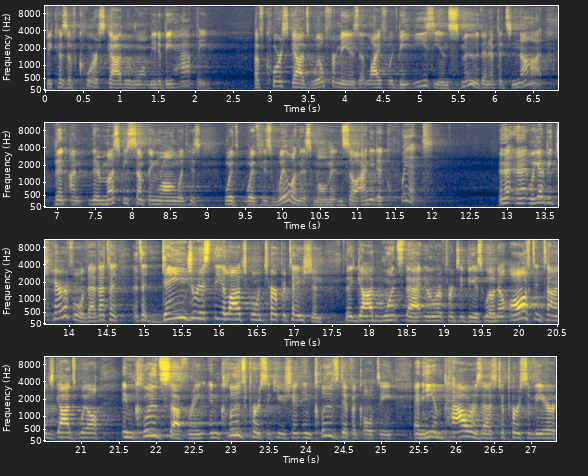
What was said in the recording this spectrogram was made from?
Because, of course, God would want me to be happy. Of course, God's will for me is that life would be easy and smooth. And if it's not, then I'm, there must be something wrong with his, with, with his will in this moment. And so I need to quit. And, that, and we got to be careful of that. That's a, that's a dangerous theological interpretation that God wants that in order for it to be his will. Now, oftentimes, God's will includes suffering, includes persecution, includes difficulty, and He empowers us to persevere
